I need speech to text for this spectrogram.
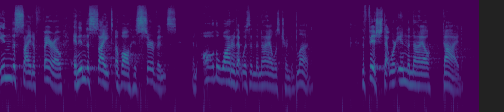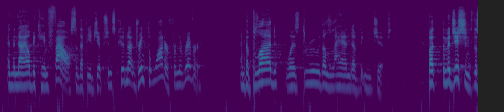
in the sight of Pharaoh and in the sight of all his servants. And all the water that was in the Nile was turned to blood. The fish that were in the Nile died, and the Nile became foul, so that the Egyptians could not drink the water from the river. And the blood was through the land of Egypt. But the magicians, the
